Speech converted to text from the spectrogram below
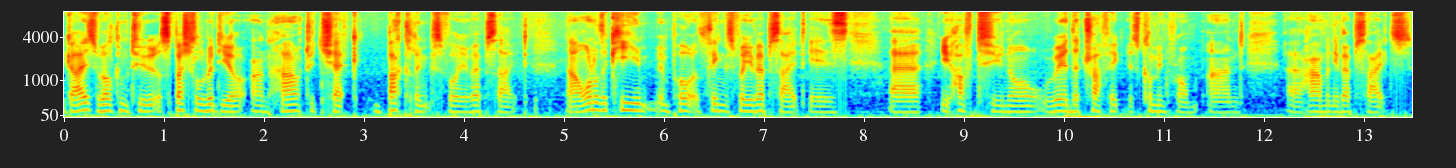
guys, welcome to a special video on how to check backlinks for your website. Now one of the key important things for your website is uh, you have to know where the traffic is coming from and uh, how many websites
